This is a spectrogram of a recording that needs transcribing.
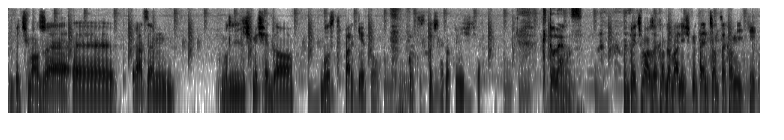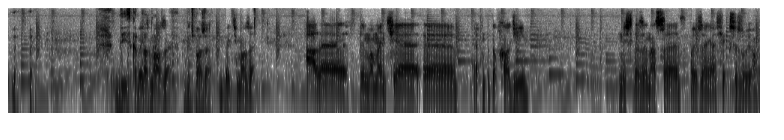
być może e, razem modliliśmy się do bóstw parkietu, kultystycznych oczywiście. Ktulens. Być może hodowaliśmy tańczące chomiki. Disco Być może, Być może. być może. Ale w tym momencie, e, jak on tylko wchodzi, myślę, że nasze spojrzenia się krzyżują.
